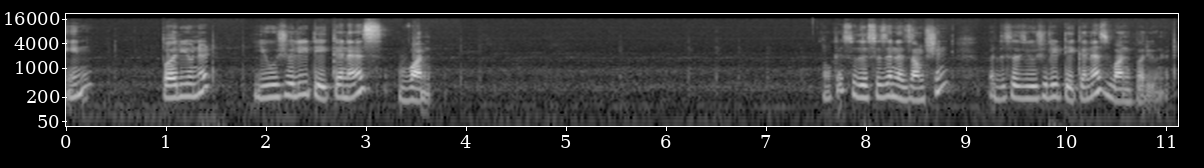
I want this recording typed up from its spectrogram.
in per unit usually taken as 1. Okay, so this is an assumption, but this is usually taken as 1 per unit.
